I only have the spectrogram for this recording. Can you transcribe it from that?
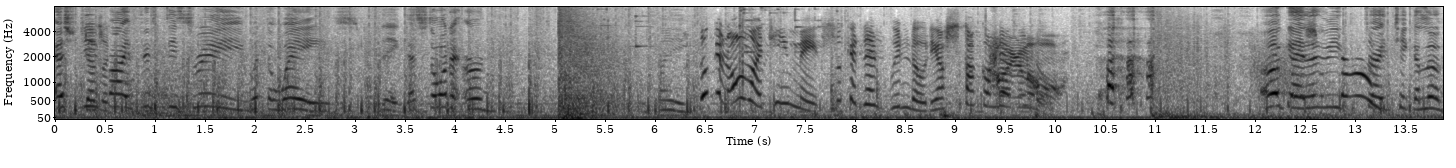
SG553 with the waves. Thing. That's the one I earned. Look at all my teammates. Look at that window. They are stuck on that Fire in the window. Okay, let me try and take a look.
